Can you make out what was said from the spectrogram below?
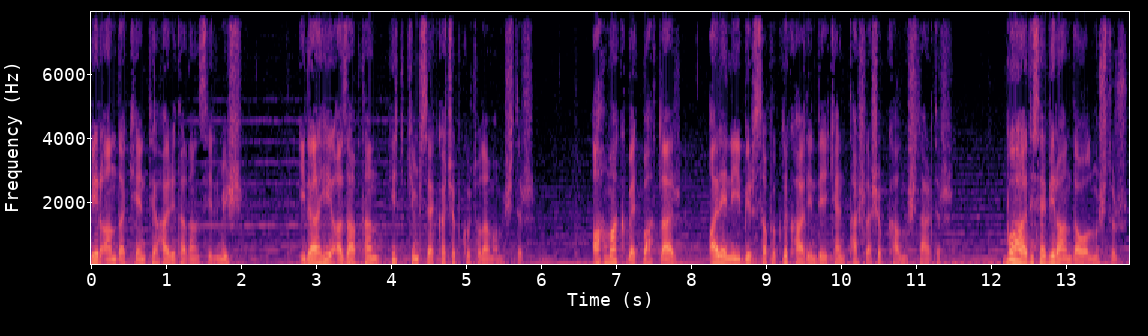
bir anda kenti haritadan silmiş, ilahi azaptan hiç kimse kaçıp kurtulamamıştır. Ahmak bedbahtlar aleni bir sapıklık halindeyken taşlaşıp kalmışlardır. Bu hadise bir anda olmuştur.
